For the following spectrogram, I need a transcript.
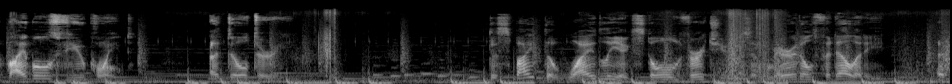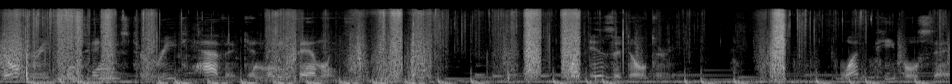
Bible's Viewpoint Adultery. Despite the widely extolled virtues of marital fidelity, adultery continues to wreak havoc in many families. What is adultery? What people say.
